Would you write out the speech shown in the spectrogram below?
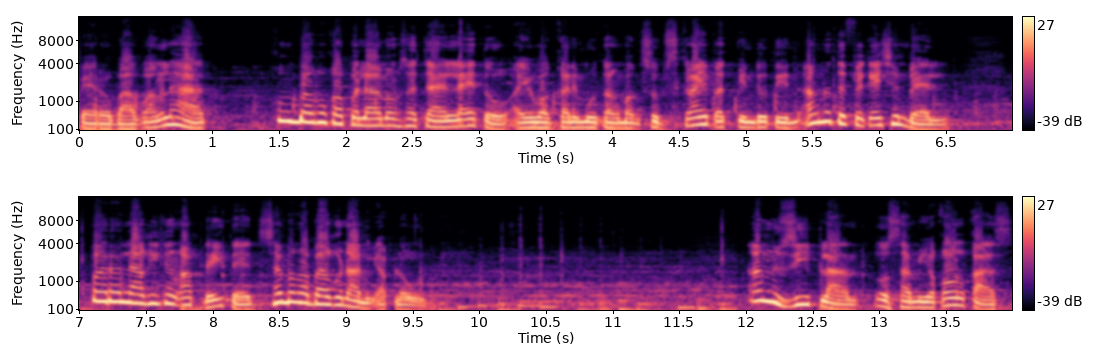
Pero bago ang lahat, kung bago ka pa lamang sa channel na ito ay huwag kalimutang mag-subscribe at pindutin ang notification bell para lagi kang updated sa mga bago naming upload. Ang Z-plant o Samiocolcas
